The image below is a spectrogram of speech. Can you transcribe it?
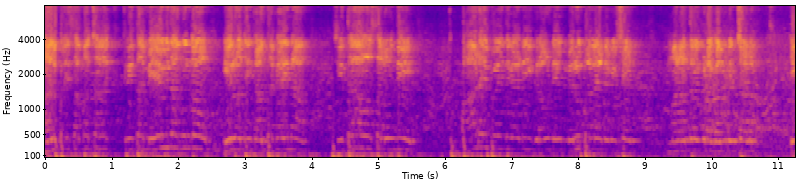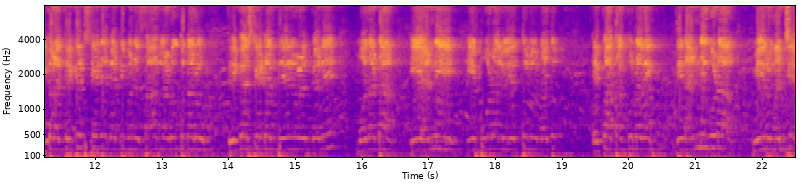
నలభై సంవత్సరాల క్రితం ఏ విధంగా ఉందో ఈ రోజు ఇంకా అంతకైనా చిత్రావస్థలు ఉంది. పాడైపోయింది కానీ ఈ గ్రౌండ్ ఏం మెరుగుపడలేని విషయం మనందరం కూడా గమనించాలి. ఇక్కడ క్రికెట్ స్టేడియం కట్టి మన సార్లు అడుగుతున్నారు. క్రికెట్ స్టేడియం దేని కానీ మొదట ఈ అన్ని ఈ పోడలు ఎత్తులు నదు ఎక్కువ తక్కువ ఉన్నది. దీని అన్ని కూడా మీరు మంచి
